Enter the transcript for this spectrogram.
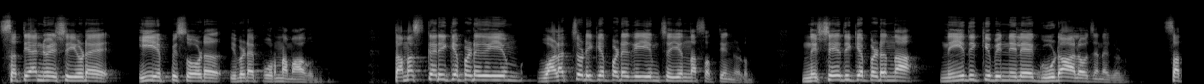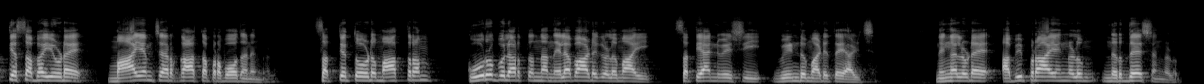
സത്യാന്വേഷിയുടെ ഈ എപ്പിസോഡ് ഇവിടെ പൂർണമാകുന്നു. തമസ്കരിക്കപ്പെടുകയും വളച്ചൊടിക്കപ്പെടുകയും ചെയ്യുന്ന സത്യങ്ങളും നിഷേധിക്കപ്പെടുന്ന നീതിക്ക് പിന്നിലെ ഗൂഢാലോചനകളും സത്യസഭയുടെ മായം ചേർക്കാത്ത പ്രബോധനങ്ങൾ സത്യത്തോട് മാത്രം കൂറു പുലർത്തുന്ന നിലപാടുകളുമായി സത്യാന്വേഷി വീണ്ടും അടുത്തയാഴ്ച നിങ്ങളുടെ അഭിപ്രായങ്ങളും നിർദ്ദേശങ്ങളും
